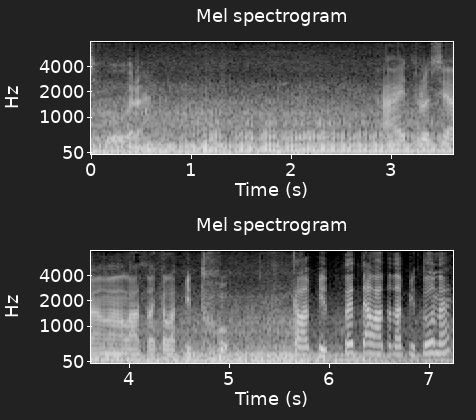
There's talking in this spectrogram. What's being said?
segura. Aí trouxe uma lata daquela pitu. Aquela pitu, tem a lata da pitu, né?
